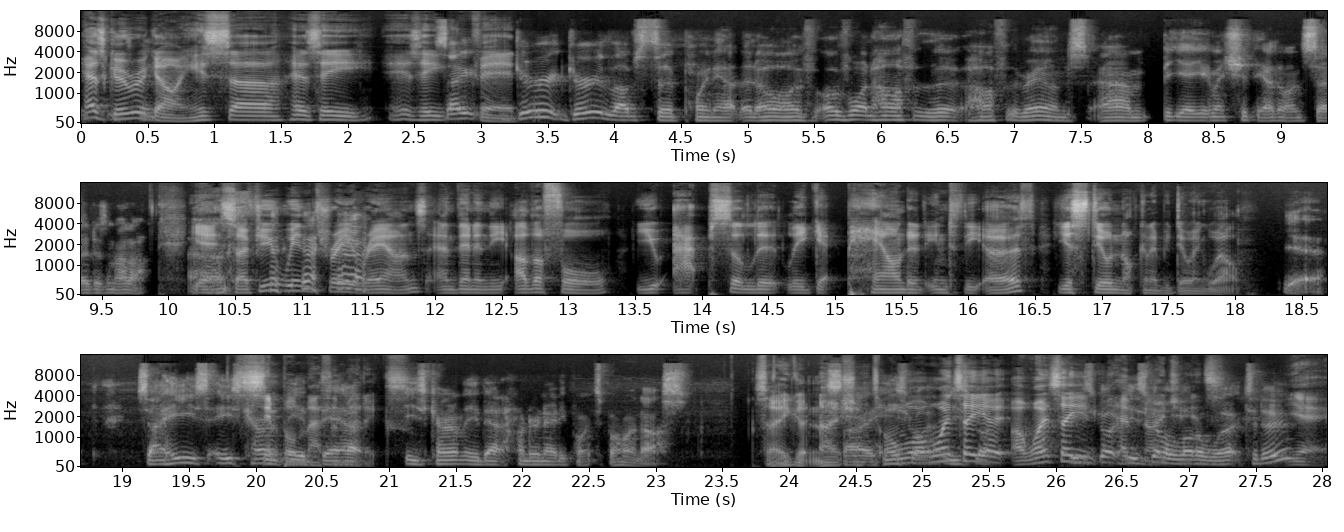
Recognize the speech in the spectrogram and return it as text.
How's Guru been- going? His uh, how's he? How's he So fared? Guru Guru loves to point out that oh I've I've won half of the half of the rounds. Um, but yeah, you went shit the other one, so it doesn't matter. Yeah, Um, so if you win three rounds and then in the other four you absolutely get pounded into the earth, you're still not going to be doing well. yeah. So he's he's currently Simple about mathematics. he's currently about 180 points behind us. So you got no So chance. well, I got- won't say got- you. I won't say he's got he's no got a lot of work to do. Yeah,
